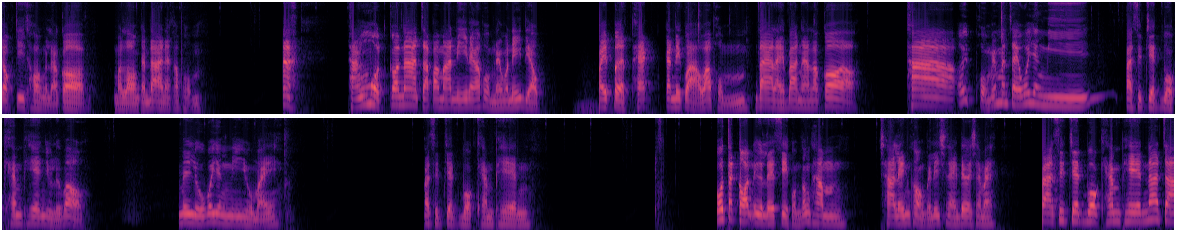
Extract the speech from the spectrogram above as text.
จ็อกกี้ทองอยู่แล้วก็มาลองกันได้นะครับผมอะทั้งหมดก็น่าจะประมาณนี้นะครับผมในวันนี้เดี๋ยวไปเปิดแพ็คกันดีกว่าว่าผมได้อะไรบ้างนะ แล้วก็ถ้า เอ้ย ผมไม่มั่นใจว่ายังมี 87 บวกแคมเปญอยู่หรือเปล่า ไม่รู้ว่ายังมีอยู่ไหม 87 บวกแคมเปญโอ้แต่ก่อนอื่นเลยสิ ผมต้องทำชาเลนจ์ของเบลลี่ชไนเดอร์ใช่ไหม87 บวกแคมเปญน่าจะ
